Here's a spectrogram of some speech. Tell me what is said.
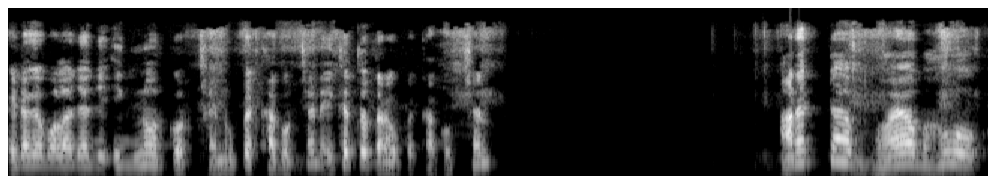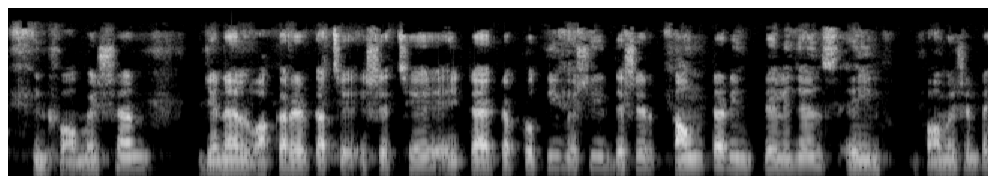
এটাকে বলা যায় যে ইগনোর করছেন, উপেক্ষা করছেন, এই তারা উপেক্ষা করছেন। আরেকটা ভয়াবহ ইনফরমেশন জেনারেল ওয়াকারের কাছে এসেছে এটা একটা প্রতিবেশী দেশের কাউন্টার ইন্টেলিজেন্স এই ইনফরমেশনটা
